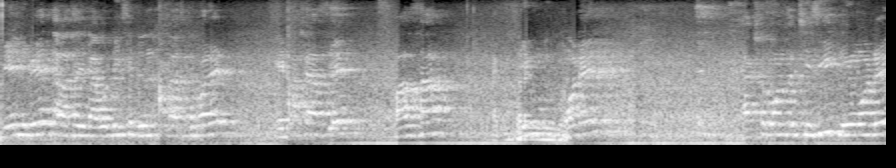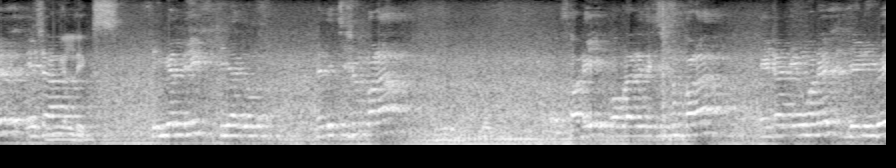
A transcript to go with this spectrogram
যে নিবে তাড়াতাড়ি ডাবল ডিক্সের জন্য আসতে পারে। এর পাশে আছে পালসার মডেল একশো পঞ্চাশ সিসি নিউ মডেল এটা সিঙ্গেল ডিক্স সিঙ্গেল ডিস্ক ক্লিয়ার রেজিস্ট্রেশন করা। সরি কোবরা রেজিস্ট্রেশন করা। এটা নিউ মডেল যে নিবে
